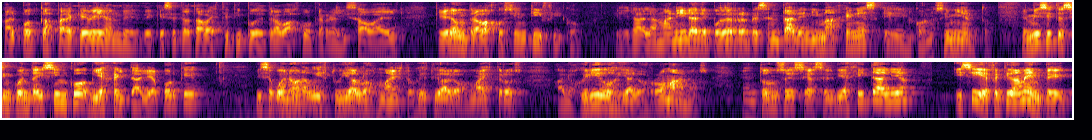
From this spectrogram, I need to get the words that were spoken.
al podcast para que vean de, qué se trataba este tipo de trabajo que realizaba él, que era un trabajo científico. Era la manera de poder representar en imágenes el conocimiento. En 1755 viaja a Italia porque dice, bueno, ahora voy a estudiar los maestros, voy a estudiar a los maestros a los griegos y a los romanos. Entonces se hace el viaje a Italia y sí, efectivamente,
